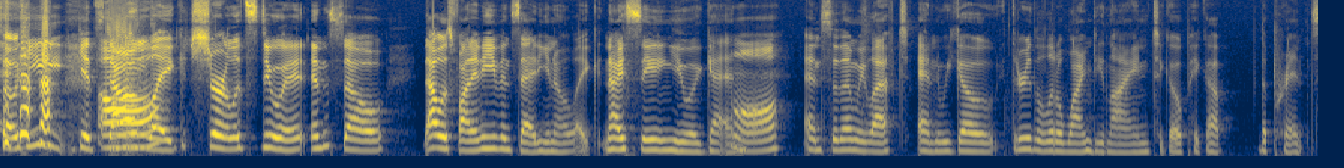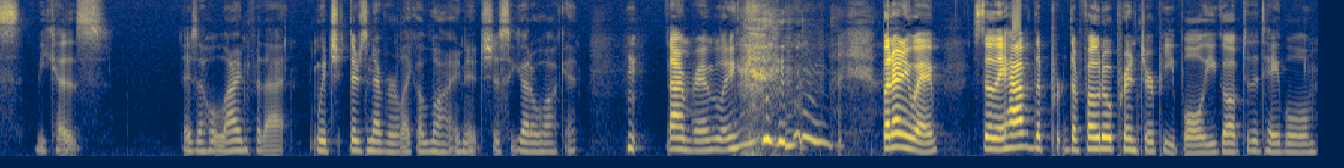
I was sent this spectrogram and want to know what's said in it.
So he gets down like, sure, let's do it. And so that was fun. And he even said, you know, like, nice seeing you again. Aw. And so then we left and we go through the little windy line to go pick up the prints because there's a whole line for that. Which there's never like a line. It's just you gotta walk it. I'm rambling. but anyway, so they have the pr- the photo printer people. You go up to the table.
